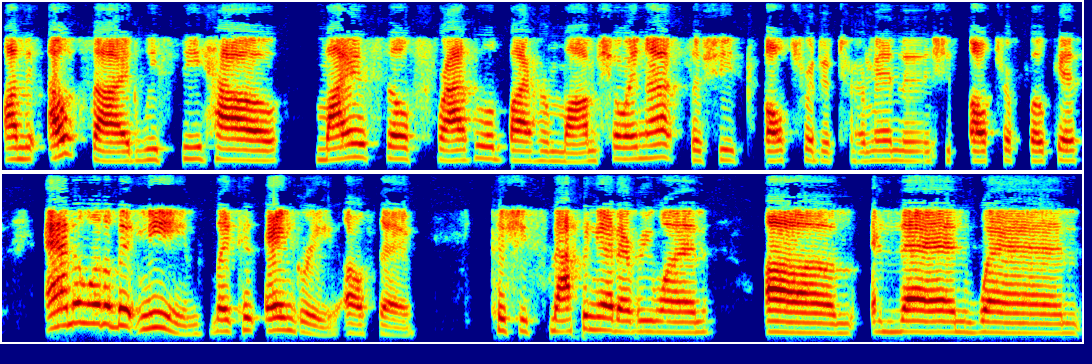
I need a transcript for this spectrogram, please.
on the outside, we see how Maya's still frazzled by her mom showing up. So she's ultra determined and she's ultra focused and a little bit mean, like angry, I'll say, because she's snapping at everyone. Um, and then when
